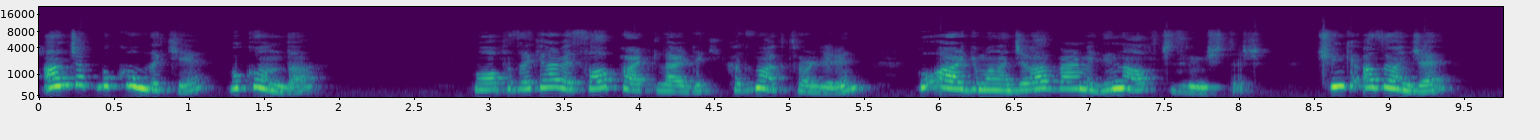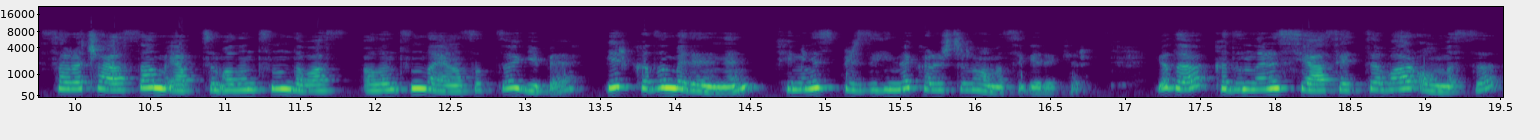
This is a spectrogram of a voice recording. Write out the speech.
Ancak bu konudaki bu konuda muhafazakar ve sağ partilerdeki kadın aktörlerin bu argümana cevap vermediğinin altı çizilmiştir. Çünkü az önce Sarah Childs'tan yaptığım alıntının da, alıntının da yansıttığı gibi bir kadın bedeninin feminist bir zihinde karıştırılmaması gerekir. Ya da kadınların siyasette var olması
